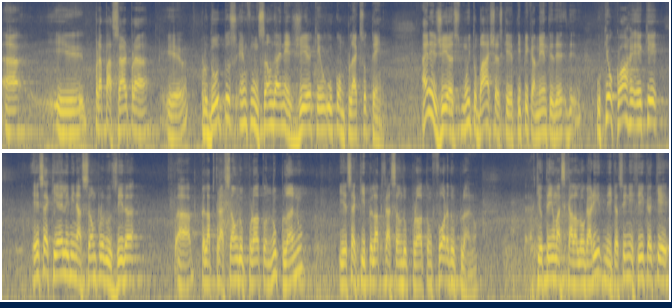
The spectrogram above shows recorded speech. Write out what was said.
uh, para passar para produtos em função da energia que o complexo tem. Há energias muito baixas que tipicamente de, de, o que ocorre é que essa aqui é a eliminação produzida ah, pela abstração do próton no plano e esse aqui pela abstração do próton fora do plano. Aqui eu tenho uma escala logarítmica, significa que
